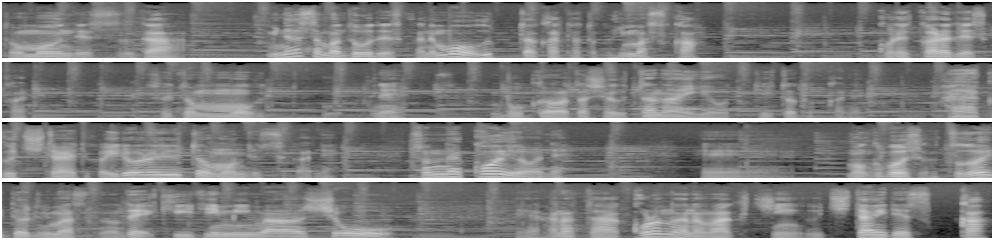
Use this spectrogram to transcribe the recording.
と思うんですが皆様どうですかね？もう打った方とかいますか？これからですかね？それとももうね僕は私は打たないよっていう人とかね早く打ちたいとかいろいろいると思うんですがねそんな声をね、えー、モグボイスが届いておりますので聞いてみましょう、えー、あなたはコロナのワクチン打ちたいですか？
